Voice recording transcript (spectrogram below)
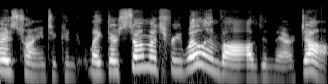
is trying to control. Like, there's so much free will involved in there. Don't. I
